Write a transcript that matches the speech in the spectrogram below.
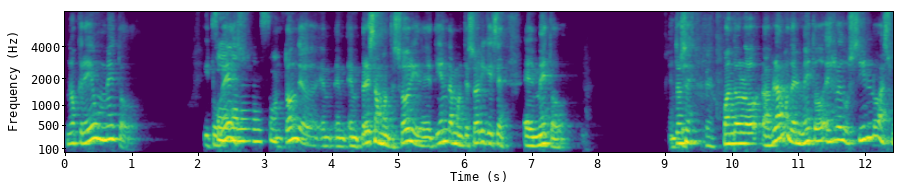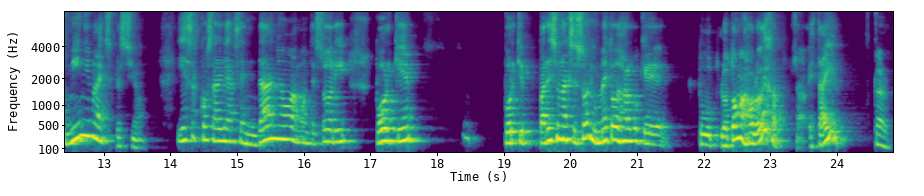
No creó un método y tú ves un montón de em, em, empresas Montessori, de tiendas Montessori que dicen el método. Entonces, cuando lo, hablamos del método es reducirlo a su mínima expresión. Y esas cosas le hacen daño a Montessori porque, porque parece un accesorio. Un método es algo que tú lo tomas o lo dejas. O sea, está ahí. Claro,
